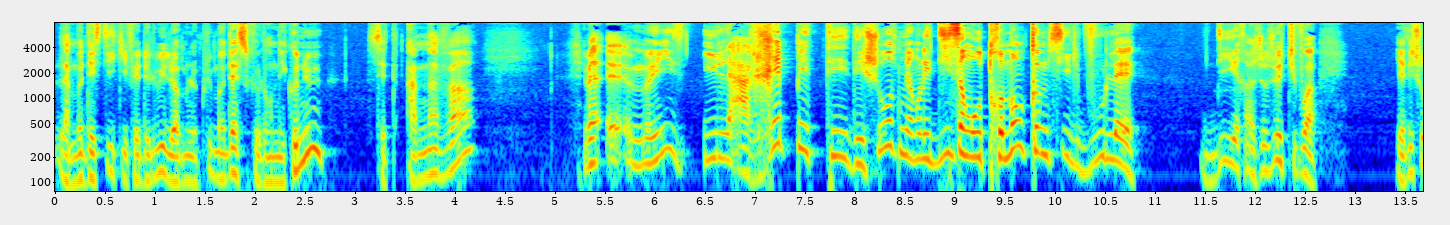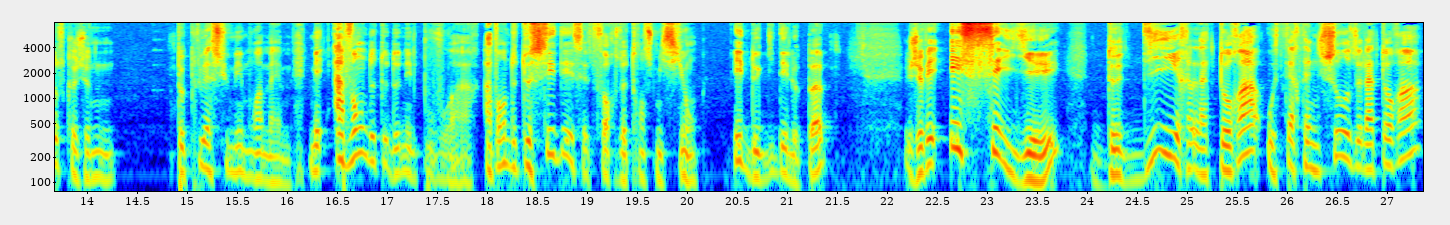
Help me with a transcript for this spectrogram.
la modestie qui fait de lui l'homme le plus modeste que l'on ait connu, c'est Anava. Eh euh, Moïse, il a répété des choses, mais en les disant autrement, comme s'il voulait dire à Josué, tu vois, il y a des choses que je ne peux plus assumer moi-même. Mais avant de te donner le pouvoir, avant de te céder cette force de transmission et de guider le peuple, je vais essayer de dire la Torah ou certaines choses de la Torah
